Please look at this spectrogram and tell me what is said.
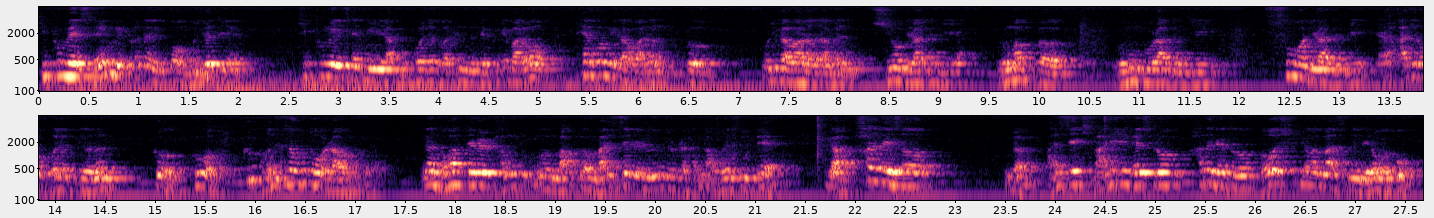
기품의 샘이 커져 있고 물려져 기품의 샘이라고 번역을 했는데 그게 바로 폐허이라고 하는 그 우리가 말하자면 지옥이라든지 음악 그 음부라든지 수월이라든지 여러 가지로 번역되는 그 그거 그 건에서부터 올라오는 거예요. 그러니까 노아 때를 방주 그, 막, 그 말세를 의미를 한다고 때 그러니까 하늘에서 그러니까 말세 많이 될수록 하늘에서 더 신령한 말씀이 내려오고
